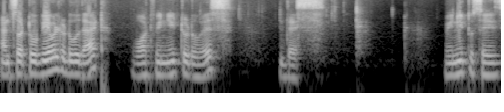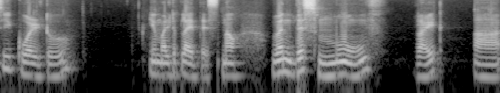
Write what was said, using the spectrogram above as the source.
And so to be able to do that what we need to do is this. We need to say is equal to you multiply this now when this moves right uh,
